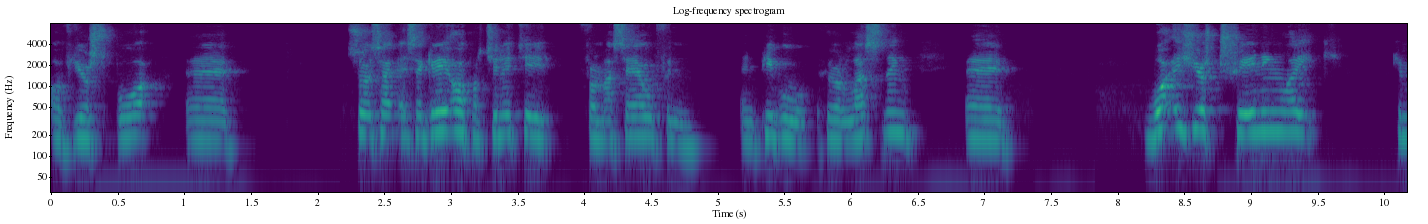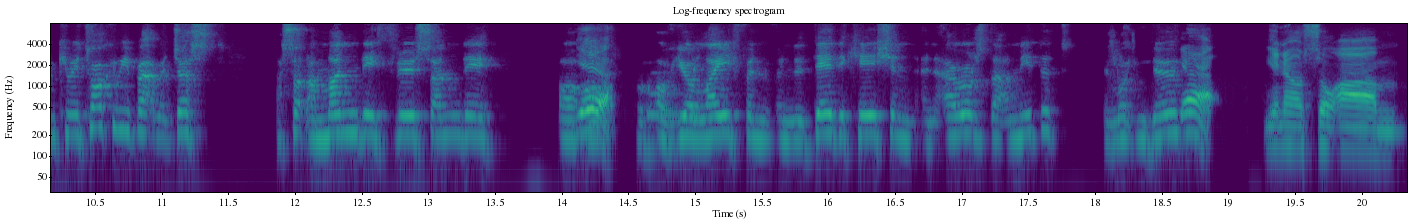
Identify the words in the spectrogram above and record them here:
of your sport. Uh, so it's a, it's a great opportunity for myself and, and people who are listening. Uh, what is your training like? Can, can we talk a wee bit about just a sort of Monday through Sunday of, yeah. of, of your life and, and the dedication and hours that are needed and what you do? Yeah, you know, so um,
